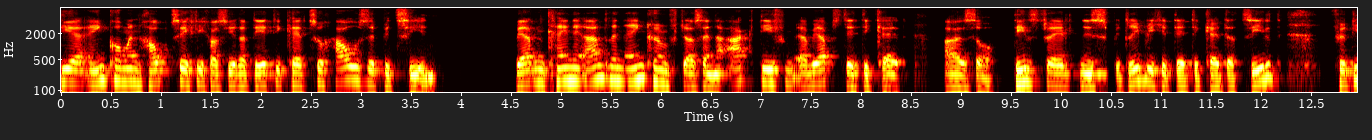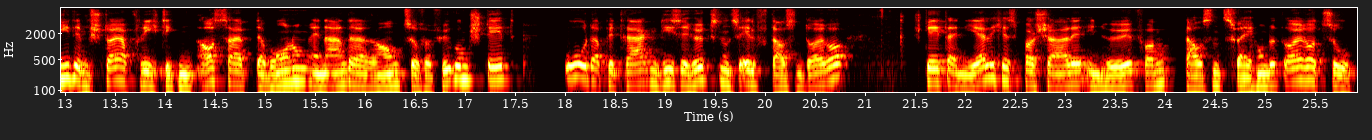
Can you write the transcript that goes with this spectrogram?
die ihr Einkommen hauptsächlich aus ihrer Tätigkeit zu Hause beziehen. Werden keine anderen Einkünfte aus einer aktiven Erwerbstätigkeit, also Dienstverhältnis, betriebliche Tätigkeit erzielt, für die dem Steuerpflichtigen außerhalb der Wohnung ein anderer Raum zur Verfügung steht, oder betragen diese höchstens 11.000 Euro, steht ein jährliches Pauschale in Höhe von 1200 Euro zu.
